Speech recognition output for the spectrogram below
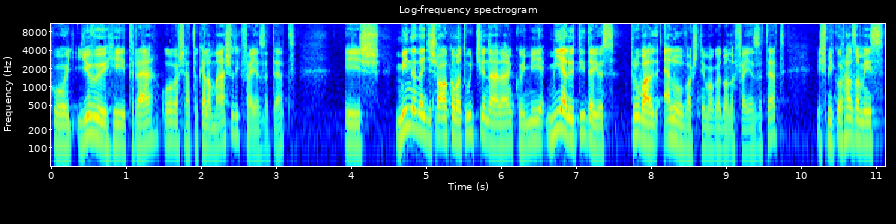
hogy jövő hétre olvassátok el a második fejezetet, és minden egyes alkalmat úgy csinálnánk, hogy mi, mielőtt idejössz, próbálod elolvasni magadban a fejezetet, és mikor hazamész,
